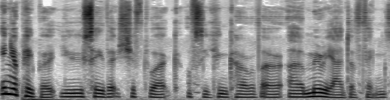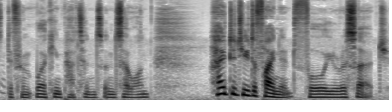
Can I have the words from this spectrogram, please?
In your paper, you say that shift work obviously can cover a myriad of things, different working patterns, and so on. How did you define it for your research?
